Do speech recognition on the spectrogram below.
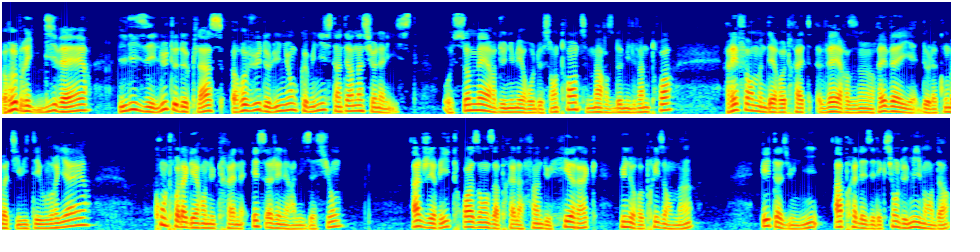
Rubrique divers, lisez Lutte de classe, revue de l'Union communiste internationaliste. Au sommaire du numéro 230, mars 2023, réforme des retraites vers un réveil de la combativité ouvrière, contre la guerre en Ukraine et sa généralisation, Algérie, trois ans après la fin du Hirak, une reprise en main, États-Unis, après les élections de mi-mandat,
